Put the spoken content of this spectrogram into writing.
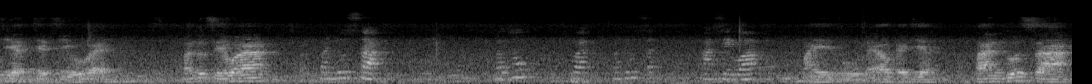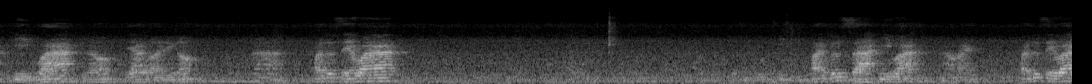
เฉียดเฉียดสิวไปพันตุเสวะพันธุสัตพันธุพันธุสัตอาเสวะ ไม่ถูกแล้วไกลเคียงพันธุสะอิวะเนาะยาวหน่อยหนึงเนาะอ่าพันธุเสวะพันธุสะอิวะเอาไหมพันธุเสวะ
